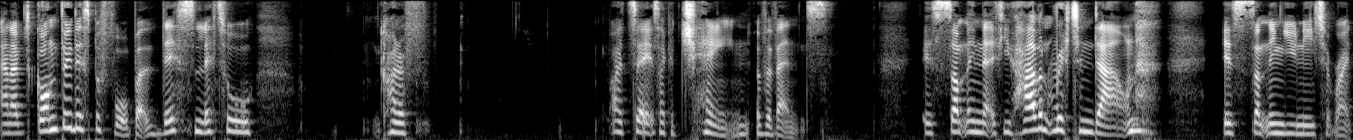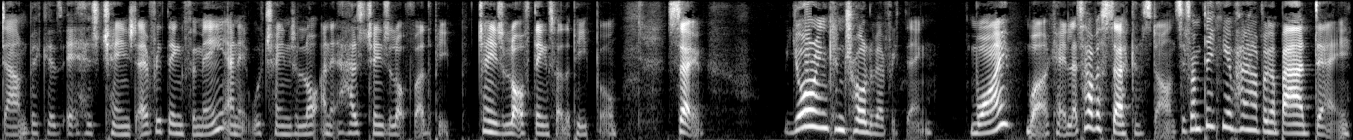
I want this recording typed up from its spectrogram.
And I've gone through this before, but this little kind of I'd say it's like a chain of events is something that if you haven't written down is something you need to write down because it has changed everything for me and it will change a lot and it has changed a lot for other people changed a lot of things for other people. So you're in control of everything. Why? Well okay let's have a circumstance. If i'm thinking of having a bad day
